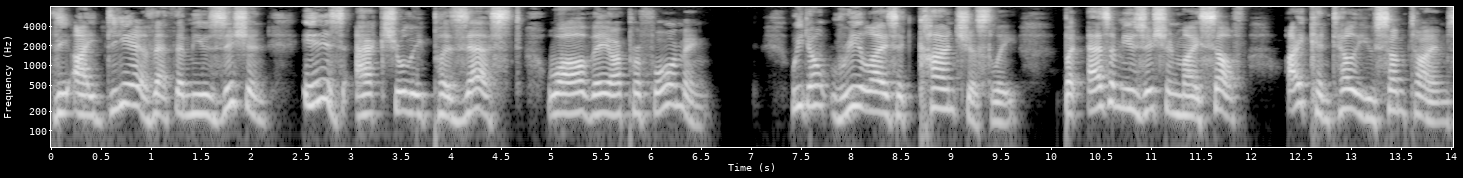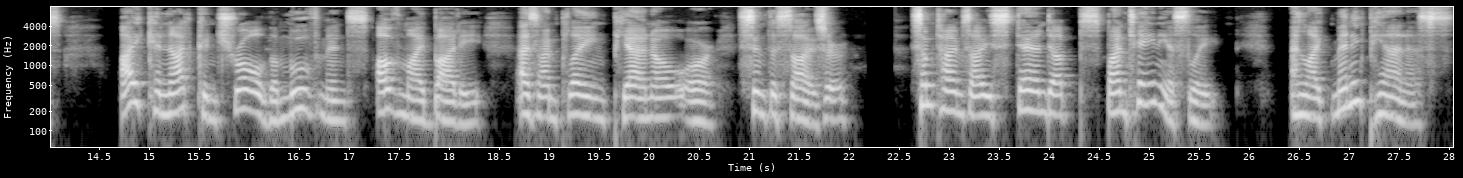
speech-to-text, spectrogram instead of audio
the idea that the musician is actually possessed while they are performing. We don't realize it consciously, but as a musician myself, I can tell you sometimes I cannot control the movements of my body as I'm playing piano or synthesizer. Sometimes I stand up spontaneously, and like many pianists,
